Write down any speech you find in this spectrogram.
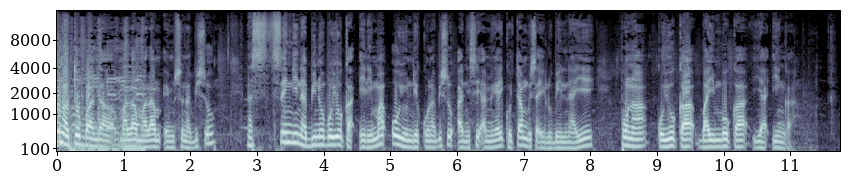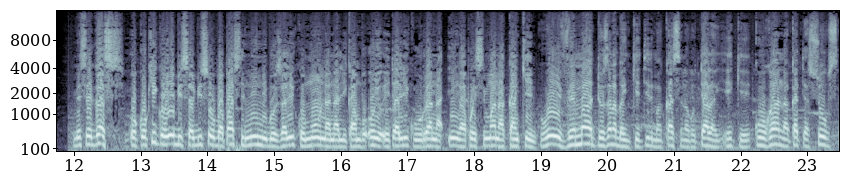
mpo na tobanda malamu malamu emission na biso nasengi na bino boyoka elema oyo ndeko na biso anise amekaki kotambwisa elobeli na ye mpo na koyoka baimboka ya inga monsieur gas Okoki koyebisa biso bapasi nini bozali komona na likambo oyo etali courant na Inga po esima na Kankin? Oui, vraiment toza na ba inquiétude makasi na kotala eke courant na kati ya source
